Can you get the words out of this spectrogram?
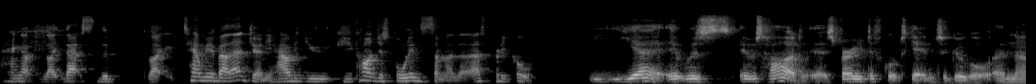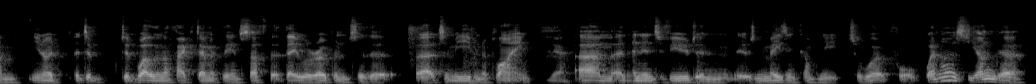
hang up. Like, that's the like. Tell me about that journey. How did you? Because you can't just fall into something like that. That's pretty cool. Yeah, it was it was hard. It's very difficult to get into Google, and um, you know, I did did well enough academically and stuff that they were open to the uh, to me even applying. Yeah. Um, and then interviewed, and it was an amazing company to work for. When I was younger,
